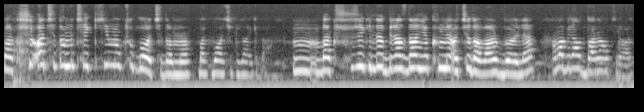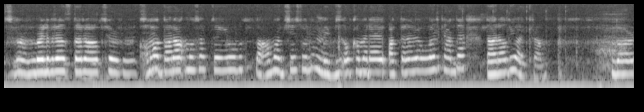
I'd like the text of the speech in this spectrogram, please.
Bak şu açıda mı çekeyim yoksa bu açıda mı? Bak bu açı güzel gibi. Hmm, bak şu şekilde biraz daha yakın bir açı da var böyle. Ama biraz daralt ya açı. Hmm, Böyle biraz daraltıyorum açıyı. Ama daraltmasak da iyi olur da ama bir şey söyleyeyim mi? Biz o kameraya aktarırken de daralıyor ekran. Doğru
